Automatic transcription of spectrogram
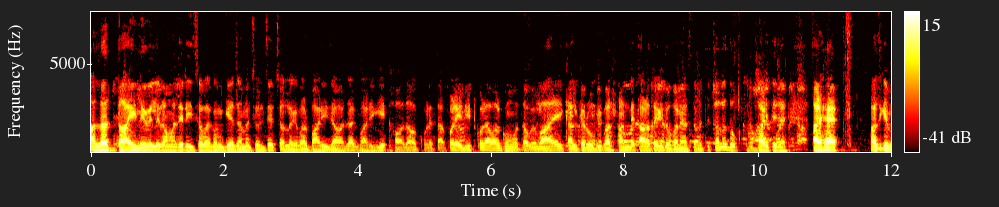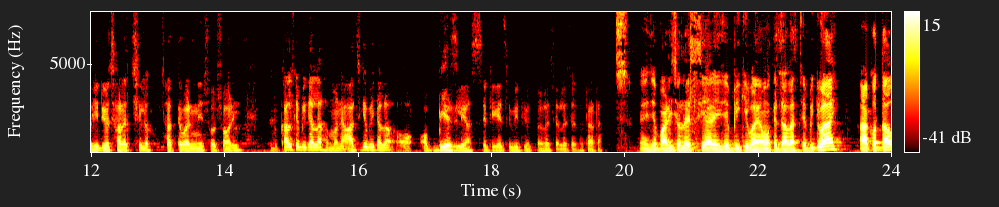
আলাদাই লেভেলের আমাদের এইসব এখন গেজানো চলছে। চলো এবার বাড়ি যাওয়া যাক, বাড়ি গিয়ে খাওয়া দাওয়া করে তারপর এডিট করে আবার ঘুমোতে হবে। ভাই, কালকে রবিবার সানডে তাড়াতাড়ি দোকানে আসতে হবে। তো চলো বাড়িতে যাই। আর হ্যাঁ আজকে ভিডিও ছাড়ার ছিল, ছাড়তে পারিনি সো সরি কালকে বিকালে মানে আজকে বিকালে অবভিয়াসলি আসছে, ঠিক আছে ভিডিও চলো চলো চলো, টাটা। এই যে বাড়ি চলে এসেছি, আর এই যে বিকি ভাই আমাকে জ্বালাচ্ছে। বিকি ভাই আঁকর দাও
